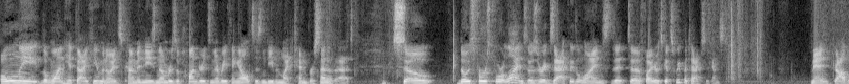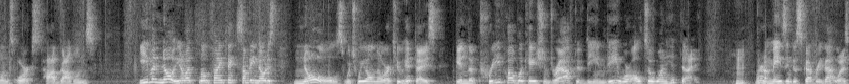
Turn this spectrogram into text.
only the one hit die humanoids come in these numbers of hundreds, and everything else isn't even like 10% of that. So those first four lines, those are exactly the lines that uh, fighters get sweep attacks against. Men, goblins, orcs, hobgoblins. Even no, you know what? Little funny thing. Somebody noticed gnolls, which we all know are two hit dice, in the pre-publication draft of D&D were also one hit die. What an amazing discovery that was.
